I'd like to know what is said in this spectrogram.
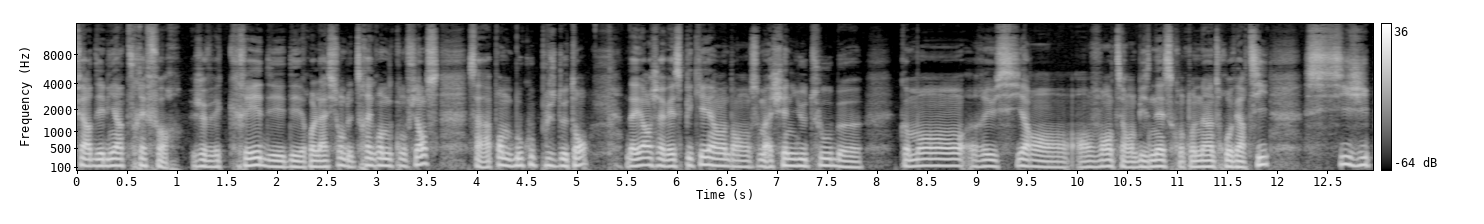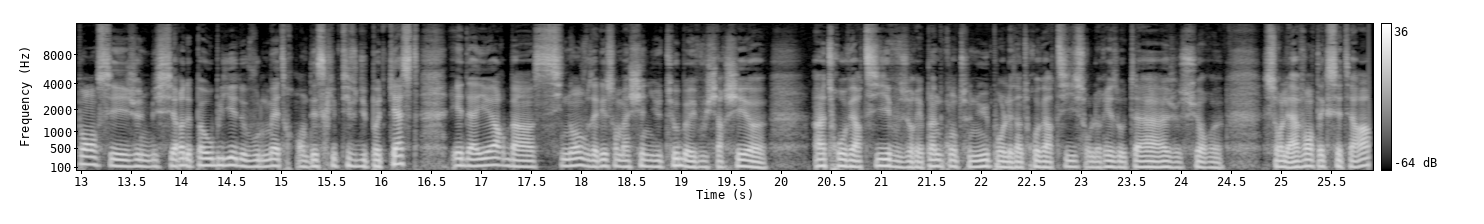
faire des liens très forts. Je vais créer des, relations de très grande confiance. Ça va prendre beaucoup plus de temps. D'ailleurs, j'avais expliqué hein, dans ma chaîne YouTube euh, comment réussir en, en, vente et en business quand on est introverti. Si j'y pense et je m'essaierai de pas oublier de vous le mettre en descriptif du podcast. Et d'ailleurs, ben sinon, vous allez sur ma chaîne YouTube et vous cherchez euh, introverti. Vous aurez plein de contenu pour les introvertis sur le réseautage, sur euh, sur la vente, etc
